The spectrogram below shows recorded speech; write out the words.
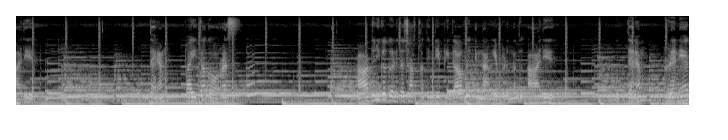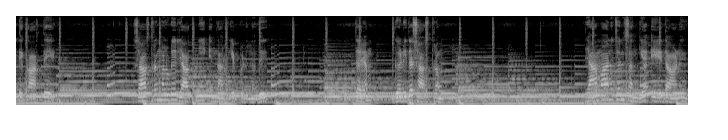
ആര്? പൈതഗോറസ് ആധുനിക ഗണിതശാസ്ത്രത്തിന്റെ പിതാവ് എന്നറിയപ്പെടുന്നത് ആര്? ഉത്തരം റെനെ ദെക്കാർത്തെ. ശാസ്ത്രങ്ങളുടെ രാജ്ഞി എന്നറിയപ്പെടുന്നത്. ഉത്തരം ഗണിതശാസ്ത്രം. രാമാനുജൻ സംഖ്യ ഏതാണ്?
